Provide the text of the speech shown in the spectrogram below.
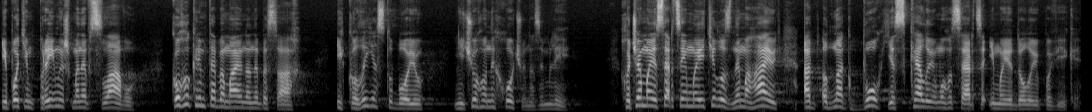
і потім приймеш мене в славу. Кого крім тебе маю на небесах? І коли я з тобою нічого не хочу на землі. Хоча моє серце і моє тіло знемагають, а однак Бог є скелею мого серця і моєю долею повіки.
